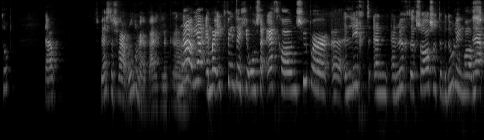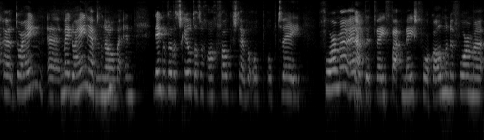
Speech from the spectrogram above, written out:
Top. Nou, het is best een zwaar onderwerp eigenlijk. Uh. Nou ja, maar ik vind dat je ons daar echt gewoon super uh, licht en, en luchtig, zoals het de bedoeling was, ja. uh, doorheen, mee doorheen hebt mm -hmm. genomen. En ik denk ook dat het scheelt dat we gewoon gefocust hebben op, op twee vormen. Hè, ja. De twee meest voorkomende vormen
